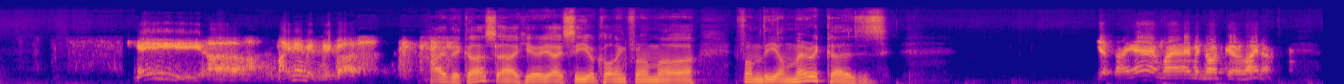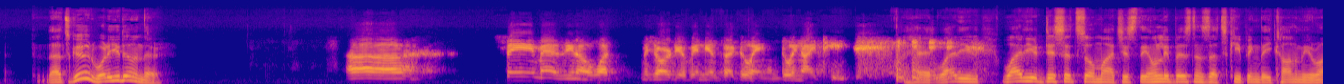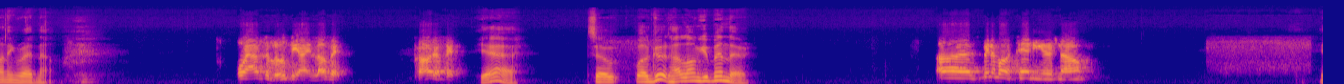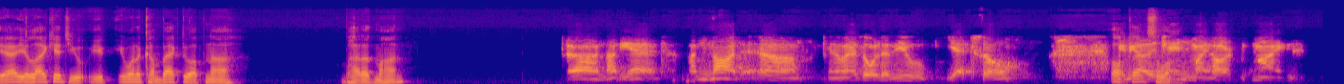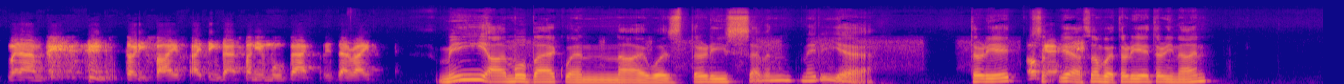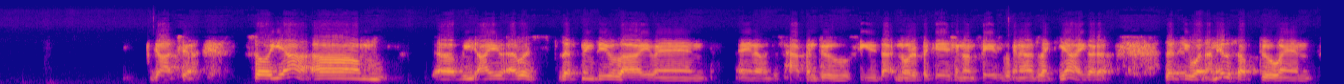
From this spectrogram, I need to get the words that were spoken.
Hey, uh, my name is Vikas. Hi, Vikas. Uh, here I see you're calling from uh, from the Americas. Yes, I am. I am in North Carolina. That's good. What are you doing there? Uh, same as you know what majority of Indians are doing. I'm doing IT. hey, why do you why do you diss it so much? It's the only business that's keeping the economy running right now. Oh, absolutely. I love it. Proud of it. Yeah. So, well, good. How long you been there? Uh, it's been about ten years now. Yeah, you like it? You you, you want to come back to Apna Bharat Mahan? Uh, not yet. I'm not, uh, you know, as old as you yet. So Oh, maybe I'll thanks a lot. change my heart and mind when I'm 35. I think that's when you move back. Is that right? Me, I moved back when I was 37, maybe? Yeah. 38? Some- Okay. yeah, somewhere 38, 39. Gotcha. So yeah, um, uh, we I, I was listening to you live and you know just happened to see that notification on Facebook and I was like, yeah, I gotta let's see what Anil's up to and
